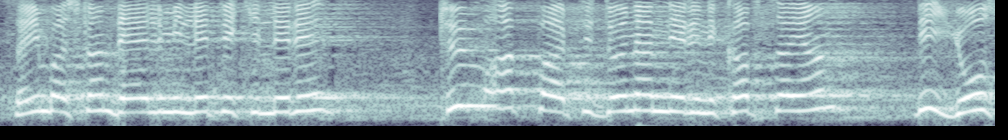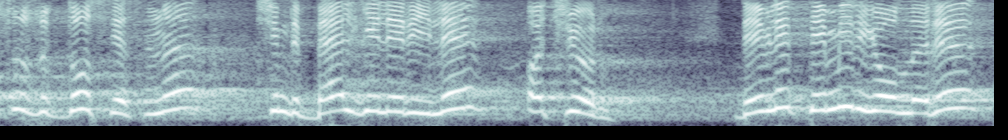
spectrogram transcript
Sayın Başkan, değerli milletvekilleri, tüm AK Parti dönemlerini kapsayan bir yolsuzluk dosyasını şimdi belgeleriyle açıyorum. Devlet Demir Yolları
